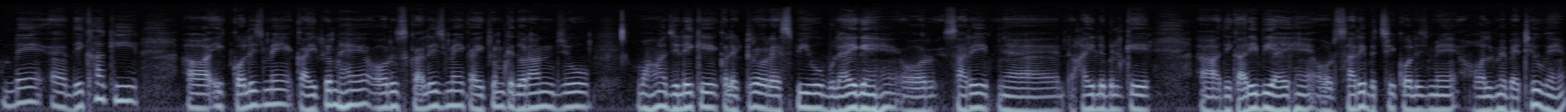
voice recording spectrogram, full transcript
हमने देखा कि एक कॉलेज में कार्यक्रम है और उस कॉलेज में कार्यक्रम के दौरान जो वहाँ ज़िले के कलेक्टर और एसपी वो बुलाए गए हैं और सारे हाई लेवल के अधिकारी भी आए हैं और सारे बच्चे कॉलेज में, हॉल में बैठे हुए हैं।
